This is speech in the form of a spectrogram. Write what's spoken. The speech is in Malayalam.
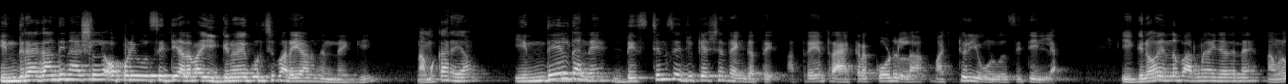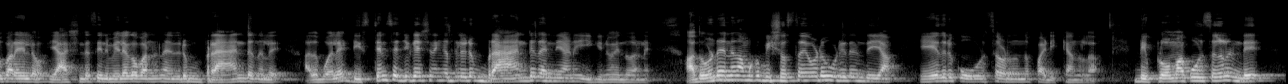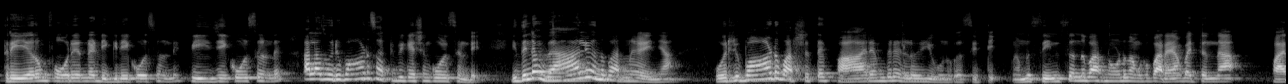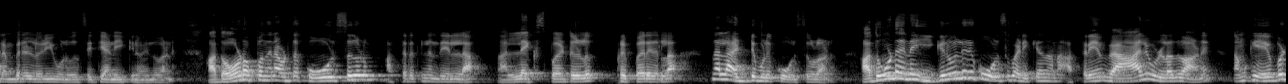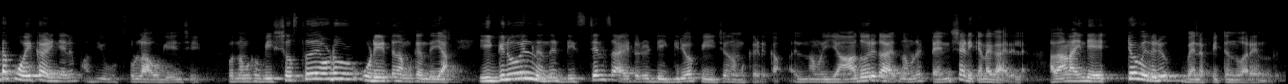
ഇന്ദിരാഗാന്ധി നാഷണൽ ഓപ്പൺ യൂണിവേഴ്സിറ്റി അഥവാ ഇഗ്നോയെ കുറിച്ച് പറയുകയാണെന്നുണ്ടെങ്കിൽ നമുക്കറിയാം ഇന്ത്യയിൽ തന്നെ ഡിസ്റ്റൻസ് എഡ്യൂക്കേഷൻ രംഗത്ത് അത്രയും ട്രാക്ക് റെക്കോർഡുള്ള മറ്റൊരു യൂണിവേഴ്സിറ്റി ഇല്ല. ഇഗ്നോ എന്ന് പറഞ്ഞു കഴിഞ്ഞാൽ തന്നെ നമ്മൾ പറയല്ലോ യാഷിന്റെ സിനിമയിലൊക്കെ പറഞ്ഞിട്ടുണ്ടെങ്കിൽ ഇതൊരു ബ്രാൻഡ് എന്നുള്ളത്. അതുപോലെ ഡിസ്റ്റൻസ് എഡ്യൂക്കേഷൻ രംഗത്തിലൊരു ബ്രാൻഡ് തന്നെയാണ് ഇഗ്നോ എന്ന് പറഞ്ഞത് അതുകൊണ്ട് തന്നെ നമുക്ക് വിശ്വസ്തയോട് കൂടിയിട്ട് എന്ത് ചെയ്യാം? ഏതൊരു കോഴ്സ് അവിടെ നിന്ന് പഠിക്കുക എന്നുള്ളതാണ്. ഡിപ്ലോമ കോഴ്സുകളുണ്ട് ത്രീ ഇയറും ഫോർ ഇയറിന്റെ ഡിഗ്രി കോഴ്സുകളുണ്ട് പി ജി കോഴ്സുകളുണ്ട് അല്ലാതെ ഒരുപാട് സർട്ടിഫിക്കേഷൻ കോഴ്സ് ഉണ്ട്. ഇതിന്റെ വാല്യൂ എന്ന് പറഞ്ഞു കഴിഞ്ഞാൽ ഒരുപാട് വർഷത്തെ പാരമ്പര്യമുള്ള ഒരു യൂണിവേഴ്സിറ്റി നമ്മൾ സിൻസ് എന്ന് പറഞ്ഞുകൊണ്ട് നമുക്ക് പറയാൻ പറ്റുന്ന പാരമ്പര്യമുള്ള ഒരു യൂണിവേഴ്സിറ്റിയാണ് ഇഗ്നോ എന്ന് പറയുന്നത് അതോടൊപ്പം തന്നെ അവിടുത്തെ കോഴ്സുകളും അത്തരത്തിൽ എന്തെങ്കിലുള്ള നല്ല എക്സ്പേർട്ടുകൾ പ്രിപ്പയർ ചെയ്തിട്ടുള്ള നല്ല അടിപൊളി കോഴ്സുകളാണ് അതുകൊണ്ട് തന്നെ ഇഗ്നോയിലൊരു കോഴ്സ് പഠിക്കുക എന്ന് പറഞ്ഞാൽ അത്രയും വാല്യൂ ഉള്ളതുമാണ്. നമുക്ക് എവിടെ പോയി കഴിഞ്ഞാലും അത് യൂസ്ഫുൾ ആവുകയും ചെയ്യും. അപ്പോൾ നമുക്ക് വിശ്വസ്തയോട് കൂടിയിട്ട് നമുക്ക് എന്ത് ചെയ്യാം? ഇഗ്നോയിൽ നിന്ന് ഡിസ്റ്റൻസ് ആയിട്ട് ഒരു ഡിഗ്രിയോ പി ജിയോ നമുക്ക് എടുക്കാം. അതിൽ നമ്മൾ യാതൊരു കാര്യം നമ്മൾ ടെൻഷൻ അടിക്കേണ്ട കാര്യമില്ല. അതാണ് അതിന്റെ ഏറ്റവും വലിയൊരു ബെനിഫിറ്റ് എന്ന് പറയുന്നത്.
